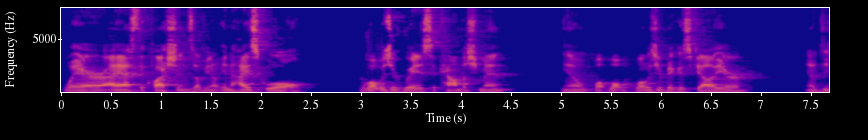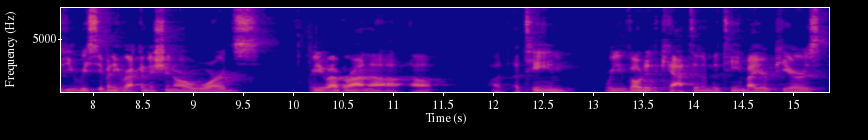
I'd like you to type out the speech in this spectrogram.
where I ask the questions of you know in high school what was your greatest accomplishment? You know, what, what, what was your biggest failure? You know, did you receive any recognition or awards? Were you ever on a, a, a team? where you voted captain of the team by your peers?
